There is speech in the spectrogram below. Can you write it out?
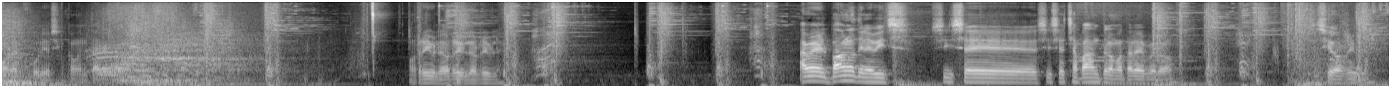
Joder, Julio, sin comentarios. Horrible, horrible, horrible. A ver, el Pau no tiene bits. Si se, si se echa para adelante lo mataré, pero... Ha sido horrible.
